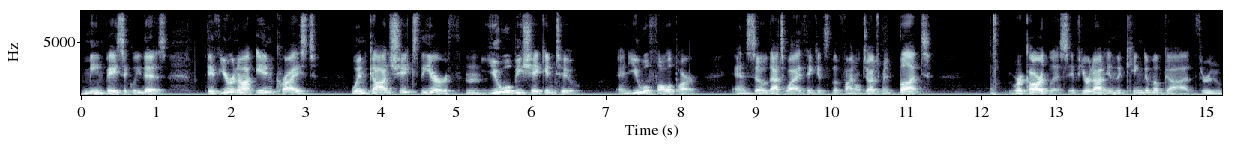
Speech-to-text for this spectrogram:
mean basically this if you're not in Christ, when God shakes the earth, Hmm. you will be shaken too, and you will fall apart. And so that's why I think it's the final judgment. But regardless, if you're not in the kingdom of God through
